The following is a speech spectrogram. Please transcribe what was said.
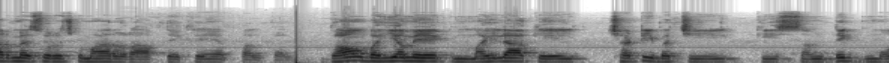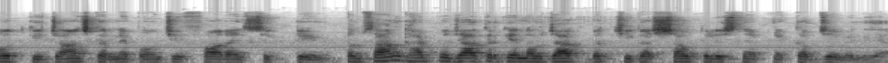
नमस्कार, मैं सूरज कुमार और आप देख रहे हैं पल पल। गाँव भैया में एक महिला के छठी बच्ची की संदिग्ध मौत की जाँच करने पहुँची फॉरेंसिक टीम। शमशान घाट में जाकर के नवजात बच्ची का शव पुलिस ने अपने कब्जे में लिया।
